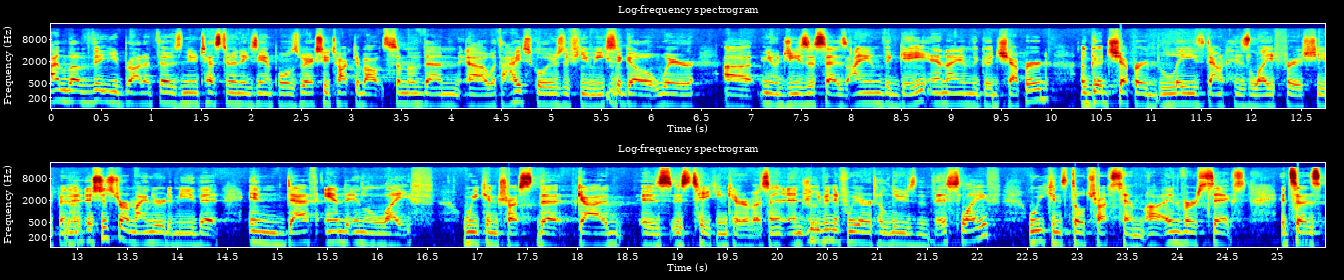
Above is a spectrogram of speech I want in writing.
I love that you brought up those New Testament examples. We actually talked about some of them uh, with the high schoolers a few weeks ago, where uh, you know Jesus says, "I am the gate and I am the good shepherd." A good shepherd lays down his life for his sheep, and it- it's just a reminder to me that in death and in life, we can trust that God is, is taking care of us. And, and even if we are to lose this life, we can still trust Him. Uh, in verse 6, it says,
